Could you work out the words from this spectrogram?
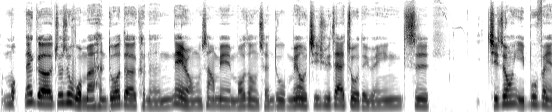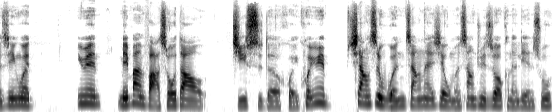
某那个就是我们很多的可能内容上面某种程度没有继续在做的原因是，其中一部分也是因为因为没办法收到及时的回馈，因为。像是文章那些，我们上去之后，可能脸书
